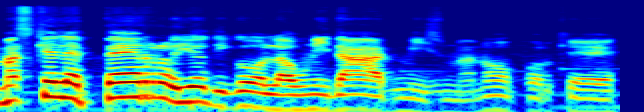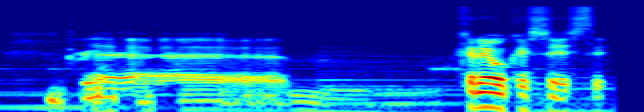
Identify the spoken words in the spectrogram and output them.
más que el perro yo digo la unidad misma no porque eh, creo que es este.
